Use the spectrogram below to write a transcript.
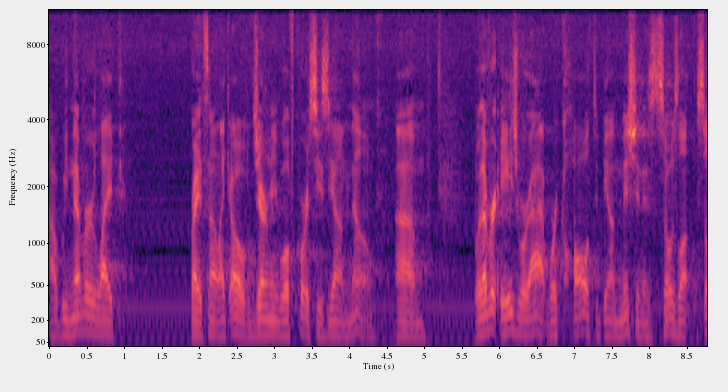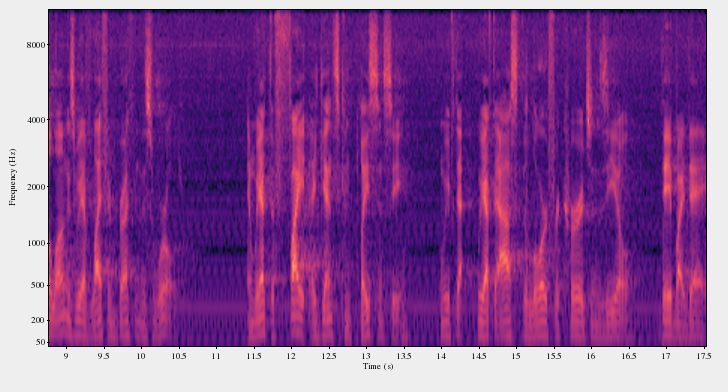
uh, we never like, right? It's not like, oh, Jeremy, well, of course he's young. No. Um, whatever age we're at, we're called to be on mission as so, long, so long as we have life and breath in this world. And we have to fight against complacency. And we have to, we have to ask the Lord for courage and zeal day by day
